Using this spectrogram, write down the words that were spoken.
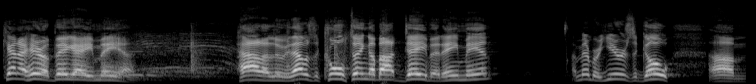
Can I hear a big amen? amen. Hallelujah. That was the cool thing about David. Amen. I remember years ago, um,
